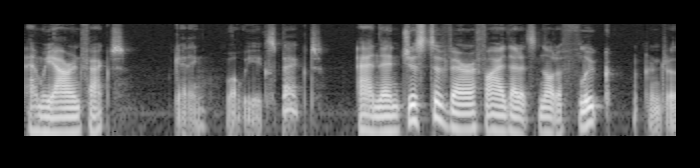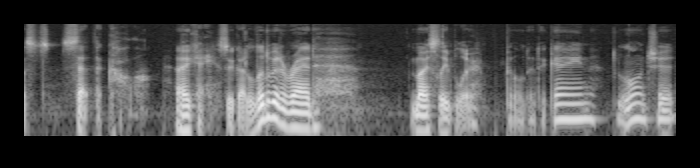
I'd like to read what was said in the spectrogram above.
And we are, in fact, getting what we expect. And then just to verify that it's not a fluke, we can just set the color. Okay, so we've got a little bit of red, mostly blue. Build it again, launch it,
